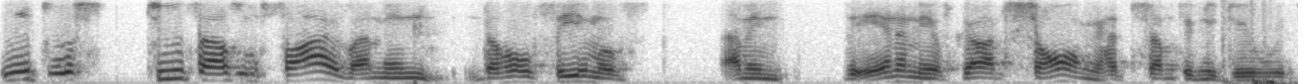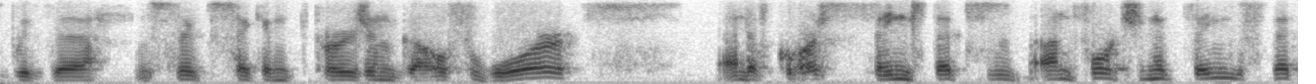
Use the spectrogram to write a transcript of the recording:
It was 2005. I mean, the whole theme of, I mean, the Enemy of God song had something to do with with uh, the Second Persian Gulf War, and of course things that's unfortunate things that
